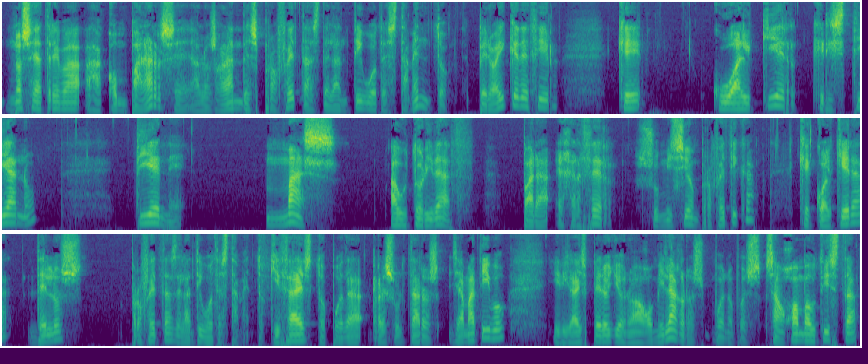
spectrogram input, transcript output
no se atreva a compararse a los grandes profetas del Antiguo Testamento, pero hay que decir que cualquier cristiano tiene más autoridad para ejercer su misión profética que cualquiera de los profetas del Antiguo Testamento. Quizá esto pueda resultaros llamativo y digáis, pero yo no hago milagros. Bueno, pues San Juan Bautista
